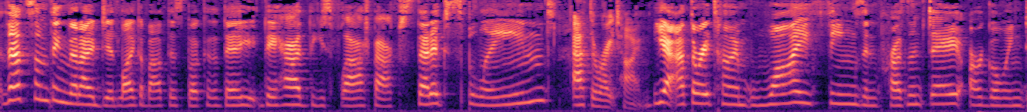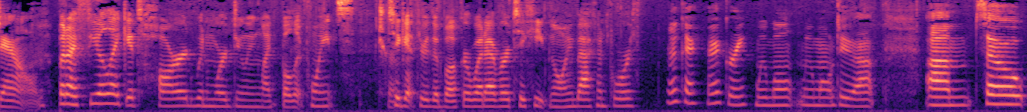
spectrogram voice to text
That's something that I did like about this book that they they had these flashbacks that explained, at the right time. yeah, at the right time why things in present day are going down. But I feel like it's hard when we're doing like bullet points to get through the book or whatever to keep going back and forth. Okay, I agree. We won't we won't do that. Um, so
